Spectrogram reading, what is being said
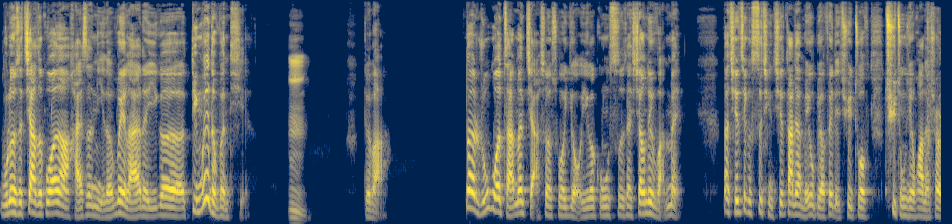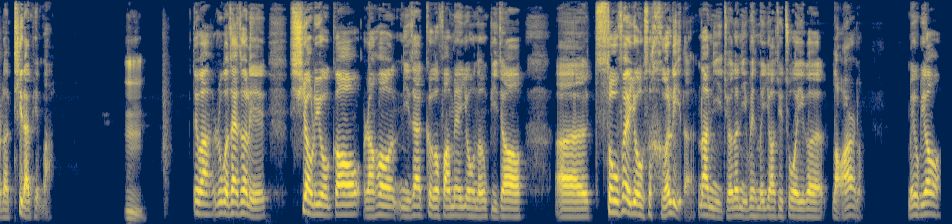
无论是价值观啊，还是你的未来的一个定位的问题，嗯对吧？那如果咱们假设说有一个公司它相对完美，那其实这个事情其实大家没有必要非得去做去中心化的事儿的替代品吧，嗯对吧？如果在这里效率又高，然后你在各个方面又能比较，呃，收费又是合理的，那你觉得你为什么要去做一个老二呢？没有必要啊。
